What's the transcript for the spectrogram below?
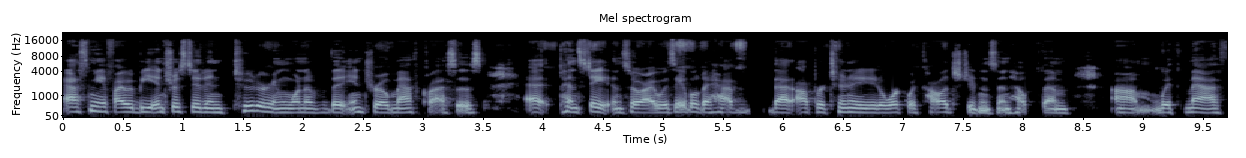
asked me if I would be interested in tutoring one of the intro math classes at Penn State. And so I was able to have that opportunity to work with college students and help them um, with math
